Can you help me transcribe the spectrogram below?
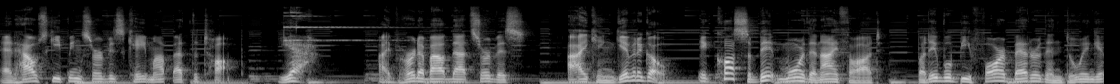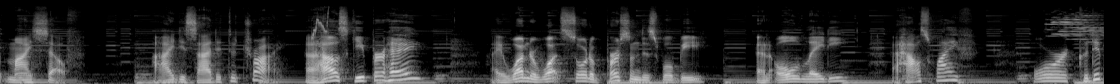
and housekeeping service came up at the top. Yeah, I've heard about that service. I can give it a go. It costs a bit more than I thought, but it would be far better than doing it myself. I decided to try. A housekeeper, hey? I wonder what sort of person this will be. An old lady? A housewife? Or could it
